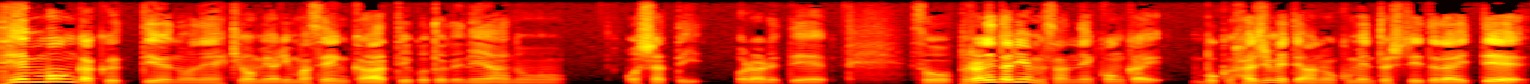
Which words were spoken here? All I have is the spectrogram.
天文学っていうのをね、興味ありませんか？っていうことでね、あの、おっしゃっておられて、そう、プラネタリウムさんね、今回、僕初めてあのコメントしていただいて、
